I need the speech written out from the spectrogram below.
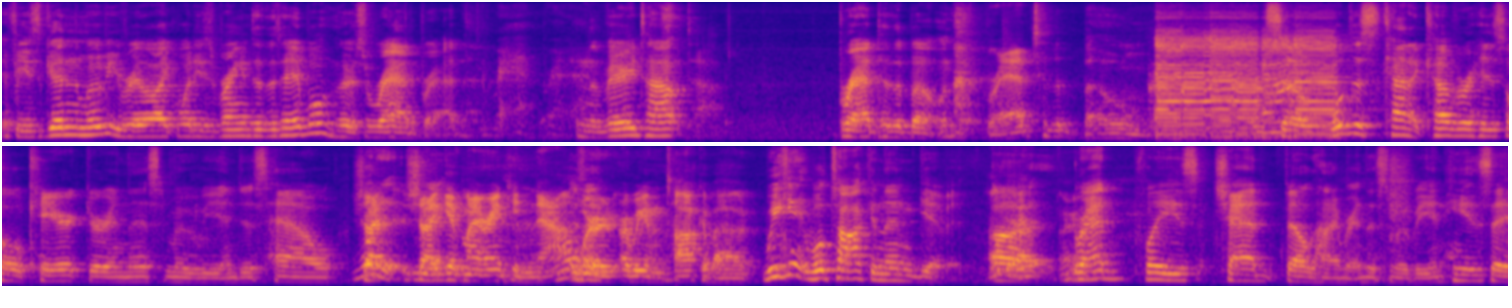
If he's good in the movie, you really like what he's bringing to the table, there's Rad Brad. Rad Brad. In the very top, top. Brad to the bone. Brad to the bone. And so we'll just kind of cover his whole character in this movie and just how. Should, I, should I give my ranking now, or it- are we going to talk about? We can. We'll talk and then give it. Okay, Uh, alright. Brad plays Chad Feldheimer in this movie, and he is a.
